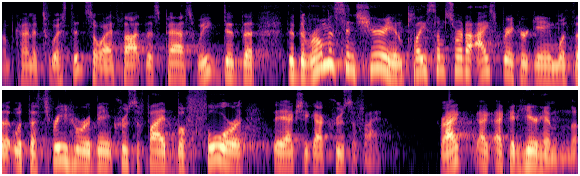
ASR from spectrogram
I'm kind of twisted, so I thought this past week did the, did the Roman centurion play some sort of icebreaker game with the, with the three who were being crucified before they actually got crucified? Right? I, I could hear him.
